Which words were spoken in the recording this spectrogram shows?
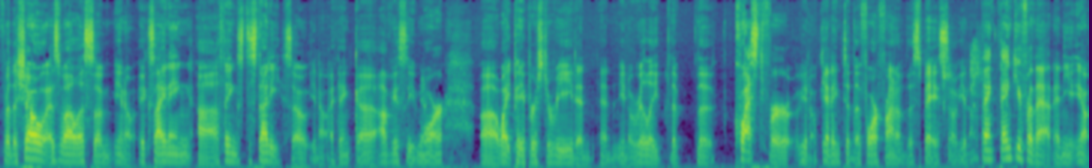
for the show as well as some you know exciting uh, things to study. So you know I think uh, obviously yeah. more uh, white papers to read and and you know really the the quest for you know getting to the forefront of the space so you know thank thank you for that and you, you know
